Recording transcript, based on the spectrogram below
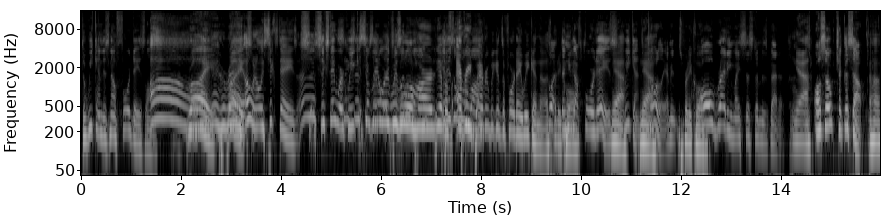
The weekend is now four days long. Oh, Right, Okay, hooray! right. Oh, and only six days. Uh, S- six day work six- week. Six, day little, work it's week's a little hard. Yeah, but is every every weekend's a four day weekend though. That's But pretty then cool. you got four days Yeah, weekend. yeah. Totally. I mean, It's pretty cool. Already, my system is better. yeah. Also, check this out. Uh huh.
